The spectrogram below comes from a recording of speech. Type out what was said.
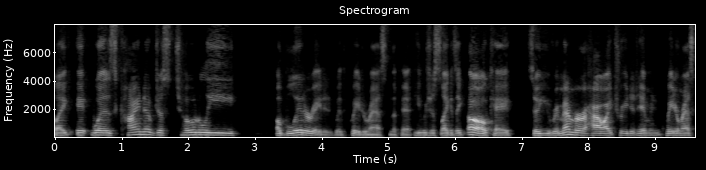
like it was kind of just totally obliterated with Quatermass in the pit. He was just like, it's like, oh, okay. So you remember how I treated him in Quatermass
